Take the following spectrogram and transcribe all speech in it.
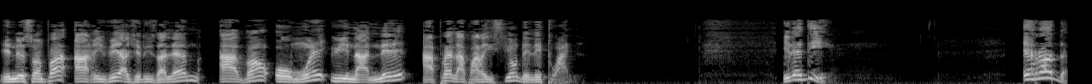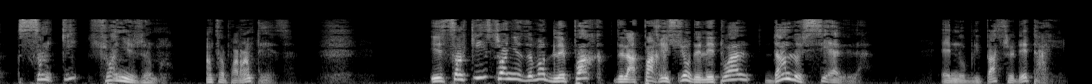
ils ne sont pas arrivés à Jérusalem avant au moins une année après l'apparition de l'étoile. Il est dit, Hérode s'enquit soigneusement, entre parenthèses. Il s'enquit soigneusement de l'époque de l'apparition de l'étoile dans le ciel. Et n'oublie pas ce détail.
